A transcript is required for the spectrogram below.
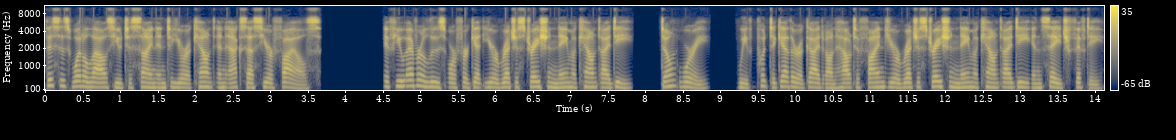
This is what allows you to sign into your account and access your files. If you ever lose or forget your registration name account ID, don't worry, we've put together a guide on how to find your registration name account ID in Sage 50.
